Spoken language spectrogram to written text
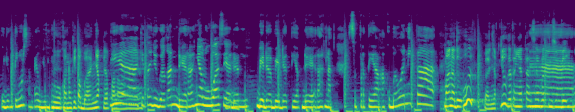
ujung timur sampai ujung Oh, barat. karena kita banyak ya pahlawannya. Iya, ya. kita juga kan daerahnya luas ya Hmm. dan beda-beda tiap daerah. Nah, seperti yang aku bawa nih Kak. Mana tuh? Uh, banyak juga ternyata sahabat Museum BI. Nah,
